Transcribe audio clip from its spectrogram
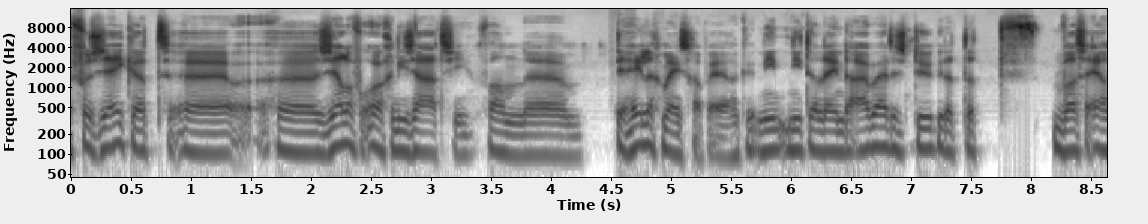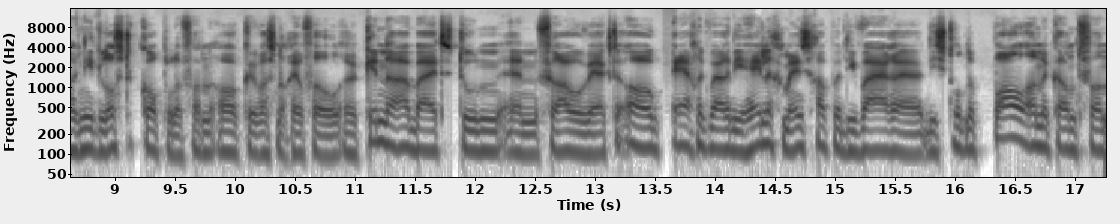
verzekerd zelforganisatie van de hele gemeenschap eigenlijk. Niet, niet alleen de arbeiders natuurlijk. Dat, dat was eigenlijk niet los te koppelen van ook, er was nog heel veel kinderarbeid toen en vrouwen werkten ook. Eigenlijk waren die hele gemeenschappen, die, waren, die stonden pal aan de kant van,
